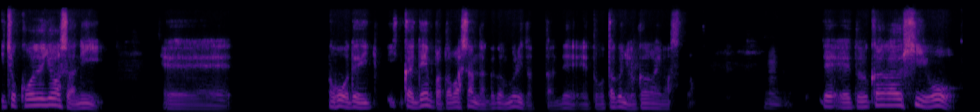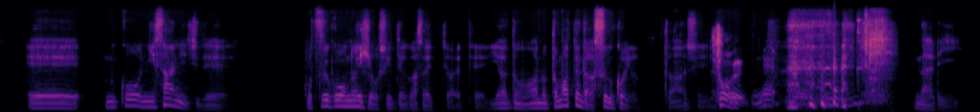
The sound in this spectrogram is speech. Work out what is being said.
一応工事業者に、えー、の方で一回電波飛ばしたんだけど、無理だったんで、えっと、お宅に伺いますと。うん、で、えっと、伺う日を、えー、向こう2、3日で、ご都合のいい日教えてくださいって言われて、いや、でも、あの、止まってんだからすぐ来いよって話にそうですね。なり。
